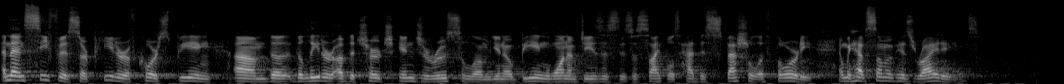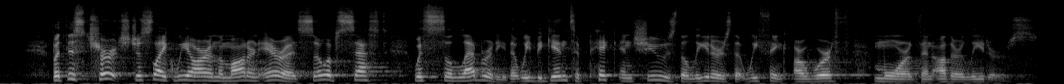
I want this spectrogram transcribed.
And then Cephas, or Peter, of course, being um, the, the leader of the church in Jerusalem, you know, being one of Jesus' disciples, had this special authority. And we have some of his writings. But this church, just like we are in the modern era, is so obsessed with celebrity that we begin to pick and choose the leaders that we think are worth more than other leaders.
